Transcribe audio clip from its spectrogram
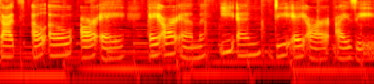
That's L O R A A R M E N D A R I Z.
